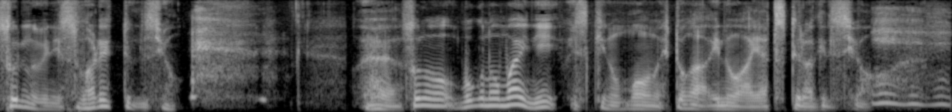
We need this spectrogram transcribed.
それの上に座れって言うんですよ。ええその僕の前にイスキの門の人が犬を操ってるわけですよえ。えええ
